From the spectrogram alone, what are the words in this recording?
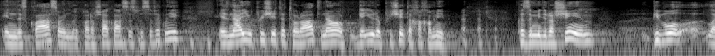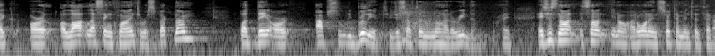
in this class or in my parasha classes specifically is now you appreciate the Torah to now get you to appreciate the chachamim, because the midrashim, people uh, like are a lot less inclined to respect them, but they are absolutely brilliant. You just have to know how to read them, right? It's just not. It's not. You know, I don't want to insert them into the text.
